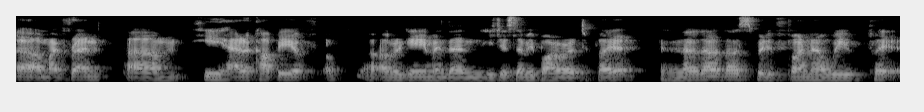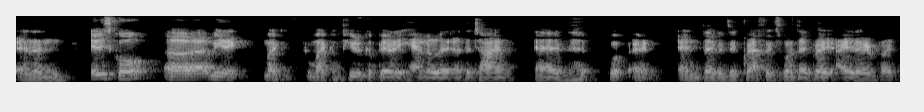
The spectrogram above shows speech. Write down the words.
uh, my friend um, he had a copy of, of of a game and then he just let me borrow it to play it. And that, that, that was pretty fun. And we play, and then it was cool. Uh, I mean, my my computer could barely handle it at the time, and and, and the, the graphics weren't that great either. But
